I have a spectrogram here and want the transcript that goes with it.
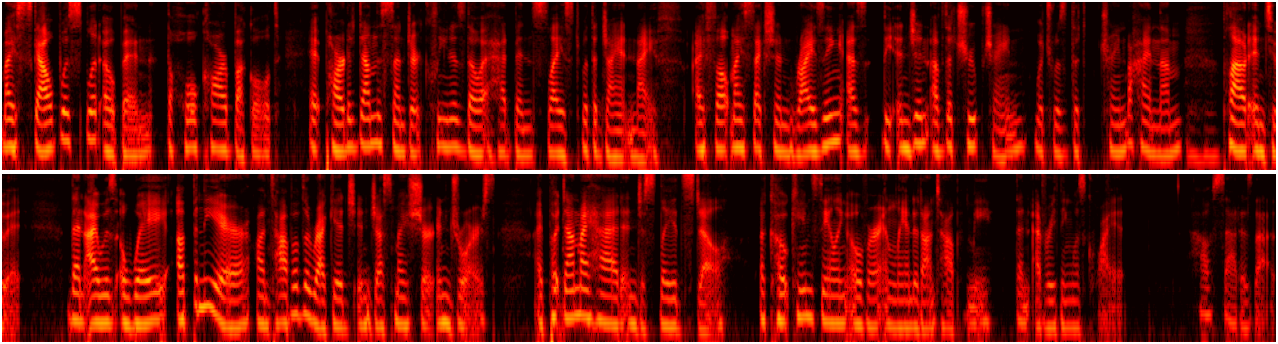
My scalp was split open, the whole car buckled. It parted down the center, clean as though it had been sliced with a giant knife. I felt my section rising as the engine of the troop train, which was the train behind them, mm-hmm. plowed into it. Then I was away up in the air on top of the wreckage in just my shirt and drawers. I put down my head and just laid still. A coat came sailing over and landed on top of me. Then everything was quiet. How sad is that?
